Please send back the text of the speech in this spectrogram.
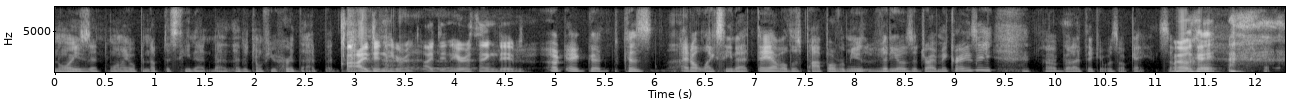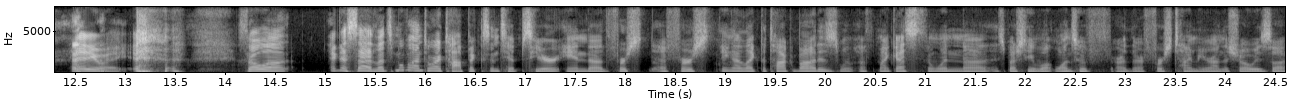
noise that when I opened up the CNET. I don't know if you heard that, but I didn't hear it. I didn't hear a thing, David. okay, good because I don't like CNET. They have all those pop over mu- videos that drive me crazy, uh, but I think it was okay. So Okay. anyway, so uh, like I said, let's move on to our topics and tips here. And uh, the first uh, first thing I like to talk about is with with my guests, and when uh, especially ones who are their first time here on the show, is uh,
